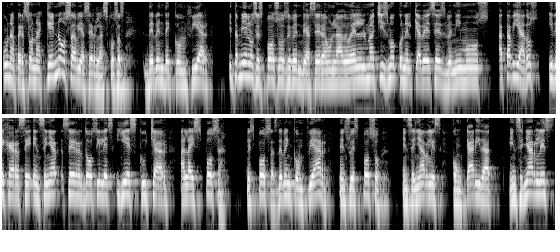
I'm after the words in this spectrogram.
una persona que no sabe hacer las cosas, deben de confiar. Y también los esposos deben de hacer a un lado el machismo con el que a veces venimos ataviados y dejarse enseñar, ser dóciles y escuchar a la esposa. Esposas deben confiar en su esposo, enseñarles con caridad, enseñarles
